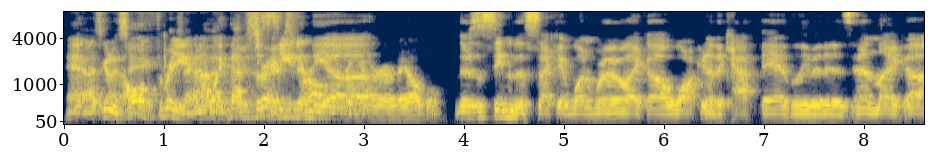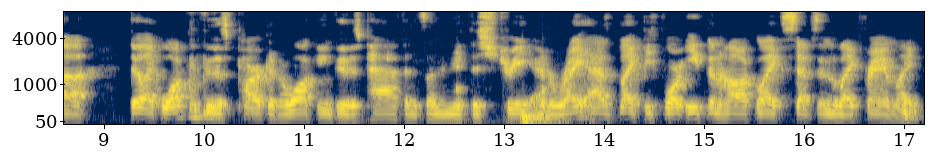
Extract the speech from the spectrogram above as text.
And Yeah, I was gonna say all three, and I'm like, that's there's a scene in the, uh, are available. there's a scene in the second one where they're like uh, walking to the cafe, I believe it is, and like uh, they're like walking through this park and they're walking through this path and it's underneath this tree, and right as like before Ethan Hawke like steps into like frame, like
